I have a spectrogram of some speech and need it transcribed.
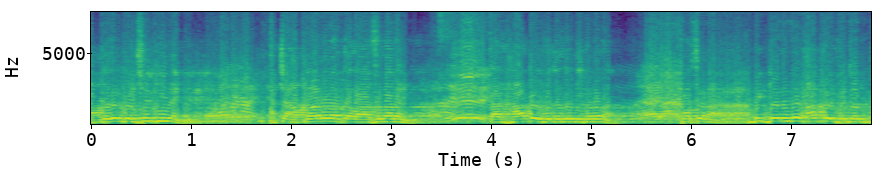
আপনাদের কলসির কি নেই? আচ্ছা আপনার বলেন তলা আছে না নাই? তার হাত ওই পর্যন্ত কি করে না? পচে না। বিজ্ঞানীদের হাত ওই পর্যন্ত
